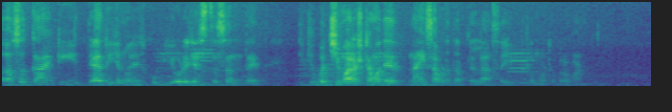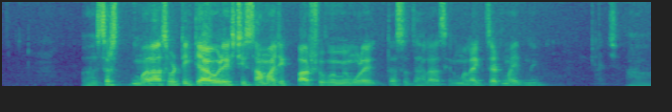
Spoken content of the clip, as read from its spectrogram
असं काय की त्या रिजनमध्ये खूप एवढे जास्त संत आहेत की पश्चिम महाराष्ट्रामध्ये नाही सापडत आपल्याला असं इतकं मोठं प्रमाण? सर मला असं वाटतं की त्यावेळेसची सामाजिक पार्श्वभूमीमुळे तसं झालं असेल. मला एक्झॅक्ट माहीत नाही. हां.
